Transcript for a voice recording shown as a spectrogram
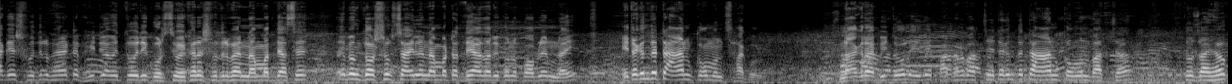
আগে সদিল ভাইয়ের একটা ভিডিও আমি তৈরি করছি। ওইখানে সদিল ভাইয়ের নাম্বার দেওয়া আছে। এবং দর্শক চাইলে নাম্বারটা দেওয়া যাবে, কোনো প্রবলেম নাই। এটা কিন্তু একটা আনকমন ছাগল। নাগরা বিটল, এই যে পাঠার বাচ্চা, এটা কিন্তু একটা আনকমন বাচ্চা। তো যাই হোক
